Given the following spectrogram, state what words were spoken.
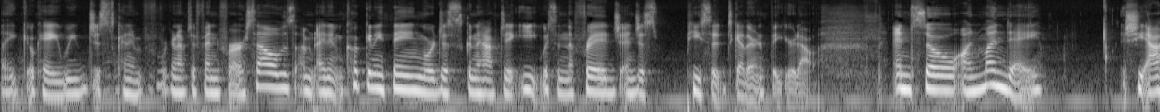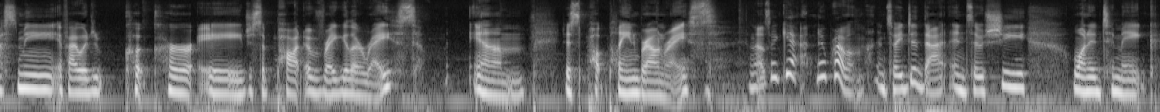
like, okay, we just kind of we're gonna have to fend for ourselves. I'm, I did not cook anything. We're just gonna have to eat what's in the fridge and just piece it together and figure it out. And so on Monday, she asked me if I would cook her a just a pot of regular rice, um, just plain brown rice. And I was like, yeah, no problem. And so I did that. And so she wanted to make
